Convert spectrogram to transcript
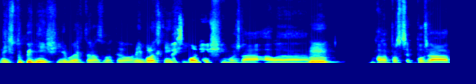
nejstupidnější, nebo jak to nazvat, jo? Nejbolestnější. Nejspolnější možná, ale, hmm. ale prostě pořád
